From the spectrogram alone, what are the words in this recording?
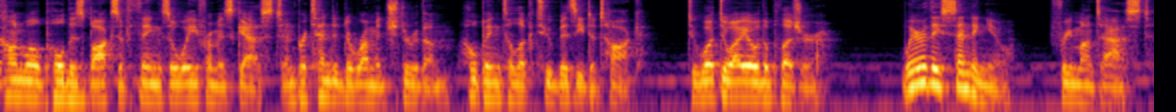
Conwell pulled his box of things away from his guest and pretended to rummage through them, hoping to look too busy to talk. To what do I owe the pleasure? Where are they sending you? Fremont asked.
